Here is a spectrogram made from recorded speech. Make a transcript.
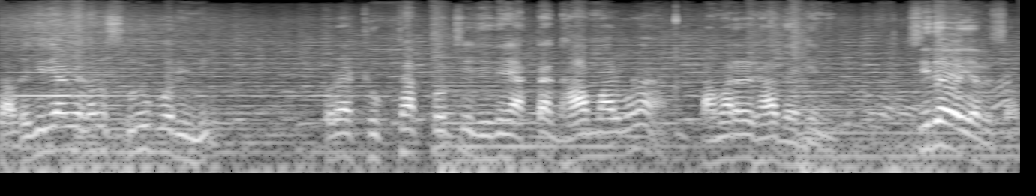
দাদাগিরি আমি এখনও শুরু করিনি। ওরা ঠিকঠাক করছে, যেদিন একটা ঘা মারবো না, কামারের ঘা দেখেনি। সিধে হয়ে যাবে সব।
